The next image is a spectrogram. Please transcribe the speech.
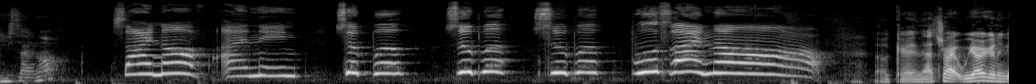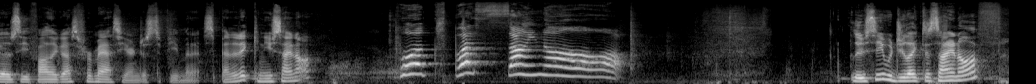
Can you sign off? Sign off. I mean, super, super, super, boo sign off. Okay, that's right. We are going to go see Father Gus for Mass here in just a few minutes. Benedict, can you sign off? Poor Express sign off. Lucy, would you like to sign off?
